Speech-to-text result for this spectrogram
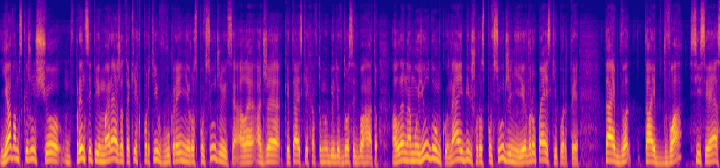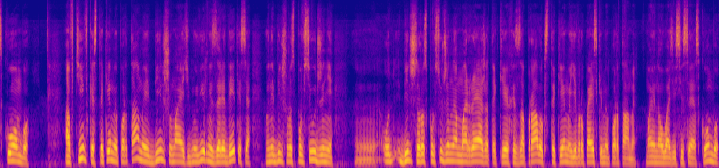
Я вам скажу, що в принципі мережа таких портів в Україні розповсюджується, але адже китайських автомобілів досить багато. Але на мою думку, найбільш розповсюджені європейські порти Type 2, Type 2 CCS Combo. Автівки з такими портами більшу мають ймовірність зарядитися, вони більш розповсюджені. Е, Більш розповсюджена мережа таких заправок з такими європейськими портами. Маю на увазі CCS Combo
